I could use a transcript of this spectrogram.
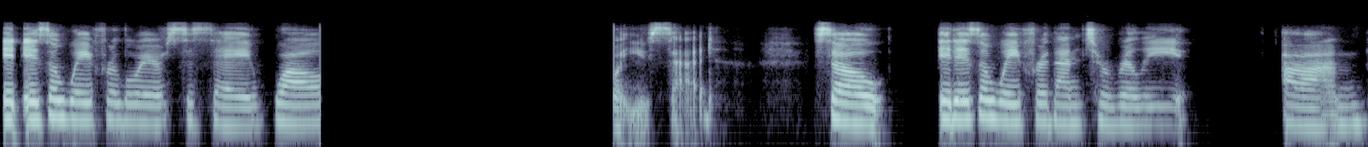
it is a way for lawyers to say, well, what you said. So it is a way for them to really um,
